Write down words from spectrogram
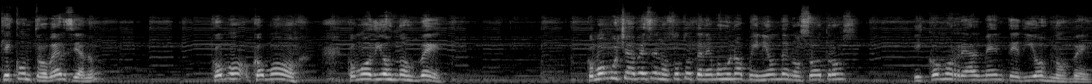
Qué controversia, ¿no? ¿Cómo, cómo, cómo Dios nos ve? Cómo muchas veces nosotros tenemos una opinión de nosotros y cómo realmente Dios nos ve.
